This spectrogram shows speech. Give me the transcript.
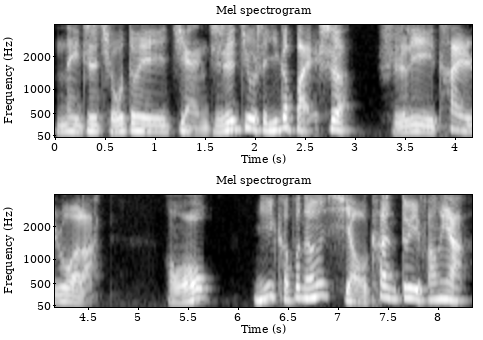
那支球队简直就是一个摆设，实力太弱了。哦，你可不能小看对方呀。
